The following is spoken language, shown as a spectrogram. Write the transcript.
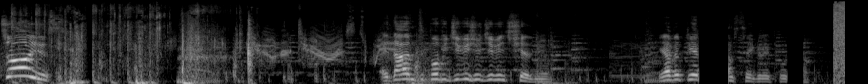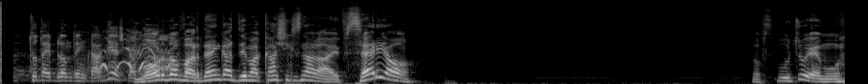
Co jest? Ej, dałem typowi 99 w 7. Ja wypieram z tej gry, kur... Tutaj blondynka. Mordo, Wardęga, Dyma, Kasik na live. Serio? No współczuję mu.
